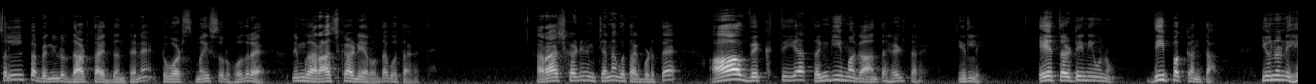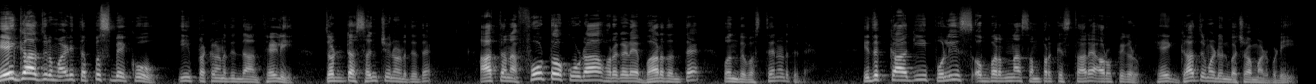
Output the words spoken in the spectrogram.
ಸ್ವಲ್ಪ ಬೆಂಗಳೂರು ದಾಟ್ತಾ ಇದ್ದಂತೆಯೇ ಟುವರ್ಡ್ಸ್ ಮೈಸೂರು ಹೋದರೆ ನಿಮ್ಗೆ ಆ ರಾಜಕಾರಣಿ ಯಾರು ಅಂತ ಗೊತ್ತಾಗುತ್ತೆ. ಆ ರಾಜಕಾರಣಿ ನಿಮ್ಗೆ ಚೆನ್ನಾಗಿ ಗೊತ್ತಾಗ್ಬಿಡುತ್ತೆ. ಆ ವ್ಯಕ್ತಿಯ ತಂಗಿ ಮಗ ಅಂತ ಹೇಳ್ತಾರೆ. ಇರಲಿ. ಎ ತರ್ಟೀನ್ ಇವನು, ದೀಪಕ್ ಅಂತ. ಇವನನ್ನು ಹೇಗಾದರೂ ಮಾಡಿ ತಪ್ಪಿಸ್ಬೇಕು ಈ ಪ್ರಕರಣದಿಂದ ಅಂಥೇಳಿ ದೊಡ್ಡ ಸಂಚು ನಡೆದಿದೆ. ಆತನ ಫೋಟೋ ಕೂಡ ಹೊರಗಡೆ ಬಾರದಂತೆ ಒಂದು ವ್ಯವಸ್ಥೆ ನಡೆದಿದೆ. ಇದಕ್ಕಾಗಿ ಪೊಲೀಸ್ ಒಬ್ಬರನ್ನು ಸಂಪರ್ಕಿಸ್ತಾರೆ ಆರೋಪಿಗಳು. ಹೇಗಾದರೂ ಮಾಡಿ ಇವನು ಬಚಾವ್ ಮಾಡಿಬಿಡಿ.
